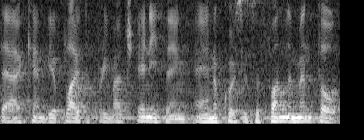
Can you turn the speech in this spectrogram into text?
that can be applied to pretty much anything, and of course, it's a fundamental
